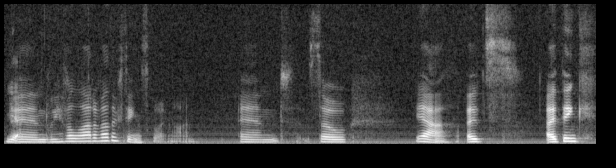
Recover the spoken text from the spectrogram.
Yeah. and we have a lot of other things going on, and so, yeah, it's. I think,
